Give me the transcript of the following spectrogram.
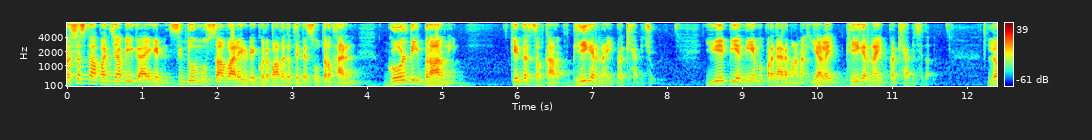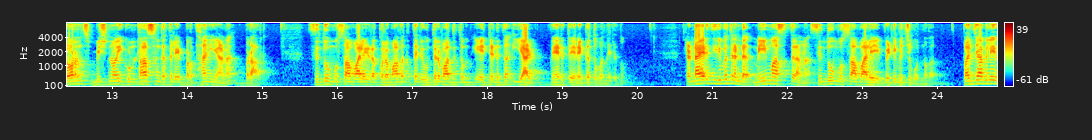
പ്രശസ്ത പഞ്ചാബി ഗായകൻ സിദ്ധു മുസാവാലയുടെ കൊലപാതകത്തിന്റെ സൂത്രധാരൻ ഗോൾഡി ബ്രാർണി കേന്ദ്ര സർക്കാർ ഭീകരനായി പ്രഖ്യാപിച്ചു. യു എ പി എ നിയമപ്രകാരമാണ് ഇയാളെ ഭീകരനായി പ്രഖ്യാപിച്ചത്. ലോറൻസ് ബിഷ്ണോയ് ഗുണ്ടാ സംഘത്തിലെ പ്രധാനിയാണ് ബ്രാർ. സിദ്ധു മുസാവാലയുടെ കൊലപാതകത്തിന്റെ ഉത്തരവാദിത്വം ഏറ്റെടുത്ത് ഇയാൾ നേരത്തെ രംഗത്ത് വന്നിരുന്നു. രണ്ടായിരത്തി ഇരുപത്തിരണ്ട് മെയ് മാസത്തിലാണ് സിദ്ധു മുസാവാലയെ വെടിവെച്ച് കൊന്നത്. പഞ്ചാബിലെ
